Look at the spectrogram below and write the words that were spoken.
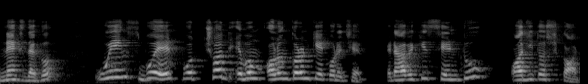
নেক্সট দেখো উইংস বইয়ের প্রচ্ছদ এবং অলঙ্করণ কে করেছেন? এটা হবে কি সেন্টু অজিত স্কট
